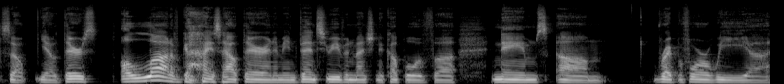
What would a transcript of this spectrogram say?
so you know there's a lot of guys out there. And I mean, Vince, you even mentioned a couple of uh, names um, right before we uh,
